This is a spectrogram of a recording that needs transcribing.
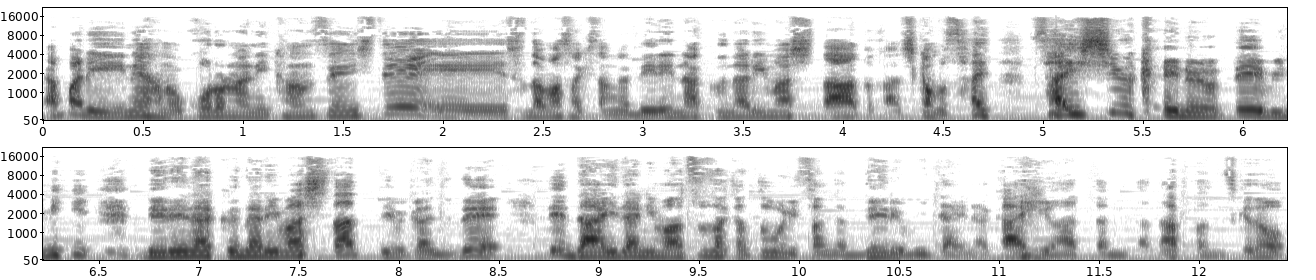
やっぱりね、あの、コロナに感染して、えー、菅田将暉さんが出れなくなりましたとか、しかも最、最終回の予定日に 出れなくなりましたっていう感じで、で、代打に松坂桃李さんが出るみたいな回があったんだ、あったんですけど、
